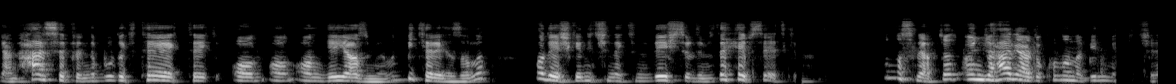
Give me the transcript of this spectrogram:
yani her seferinde buradaki tek tek 10 10 10 diye yazmayalım. Bir kere yazalım. O değişkenin içindekini değiştirdiğimizde hepsi etkilenir. Bunu nasıl yapacağız? Önce her yerde kullanabilmek için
